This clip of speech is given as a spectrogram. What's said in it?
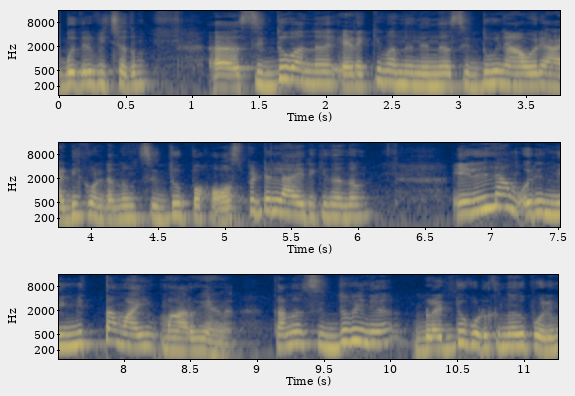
ഉപദ്രവിച്ചതും സിദ്ധു വന്ന് ഇടയ്ക്ക് വന്ന് നിന്ന് സിദ്ധുവിന് ആ ഒരു അടി കൊണ്ടെന്നും സിദ്ധു ഇപ്പോൾ ഹോസ്പിറ്റലിലായിരിക്കുന്നതും എല്ലാം ഒരു നിമിത്തമായി മാറുകയാണ്. കാരണം സിദ്ധുവിന് ബ്ലഡ് കൊടുക്കുന്നത് പോലും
